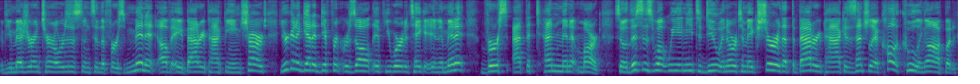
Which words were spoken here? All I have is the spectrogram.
If you measure internal resistance in the first minute of a battery pack being charged, you're going to get a different result if you were to take it in a minute versus at the 10 minute mark. So this is what we need to do in order to make sure that the battery pack is essentially, I call it cooling off, but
